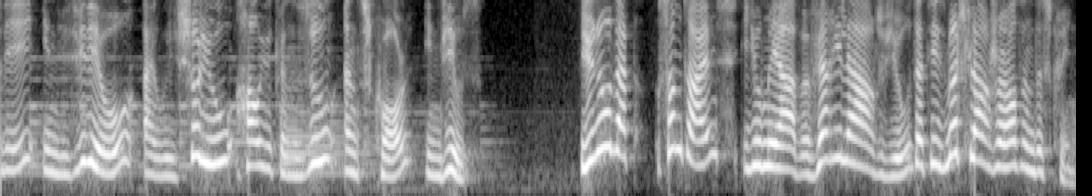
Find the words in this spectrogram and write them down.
everybody, in this video I will show you how you can zoom and scroll in views. You know that sometimes you may have a very large view that is much larger than the screen.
